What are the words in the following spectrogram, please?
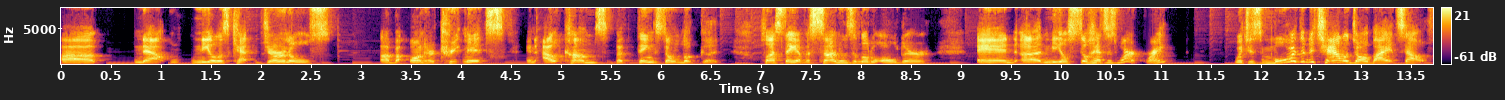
Uh, now, Neil has kept journals about, on her treatments and outcomes, but things don't look good. Plus, they have a son who's a little older, and uh, Neil still has his work, right? Which is more than a challenge all by itself.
